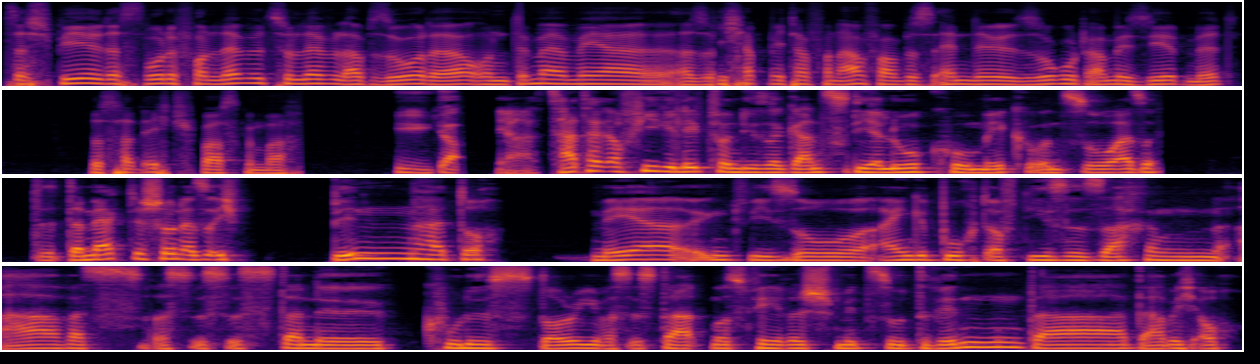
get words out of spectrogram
Das Spiel, das wurde von Level zu Level absurder und immer mehr, also ich habe mich da von Anfang bis Ende so gut amüsiert mit. Das hat echt Spaß gemacht. Ja. Ja, es hat halt auch viel gelebt von dieser ganzen Dialogkomik und so. Also da, da merkt ihr schon, also ich bin halt doch mehr irgendwie so eingebucht auf diese Sachen, ah, was, was ist, ist da eine coole Story, was ist da atmosphärisch mit so drin? Da, da habe ich auch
